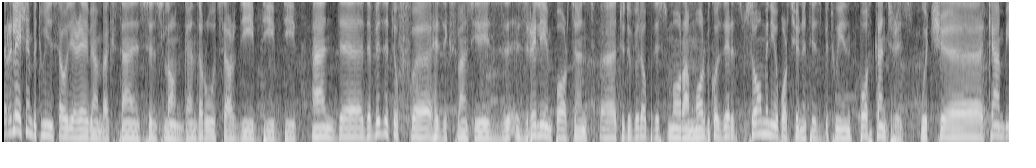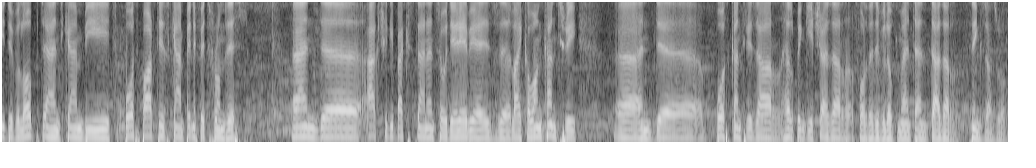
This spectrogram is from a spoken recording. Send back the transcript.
The relation between Saudi Arabia and Pakistan is since long, and the roots are deep, deep, deep. And uh, the visit of uh, His Excellency is, is really important uh, to develop this more and more because there is so many opportunities between both countries, which uh, can be developed and can be both parties can benefit from this. And uh, actually, Pakistan and Saudi Arabia is uh, like a one country. And uh, both countries are helping each other for the development and other things as well.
